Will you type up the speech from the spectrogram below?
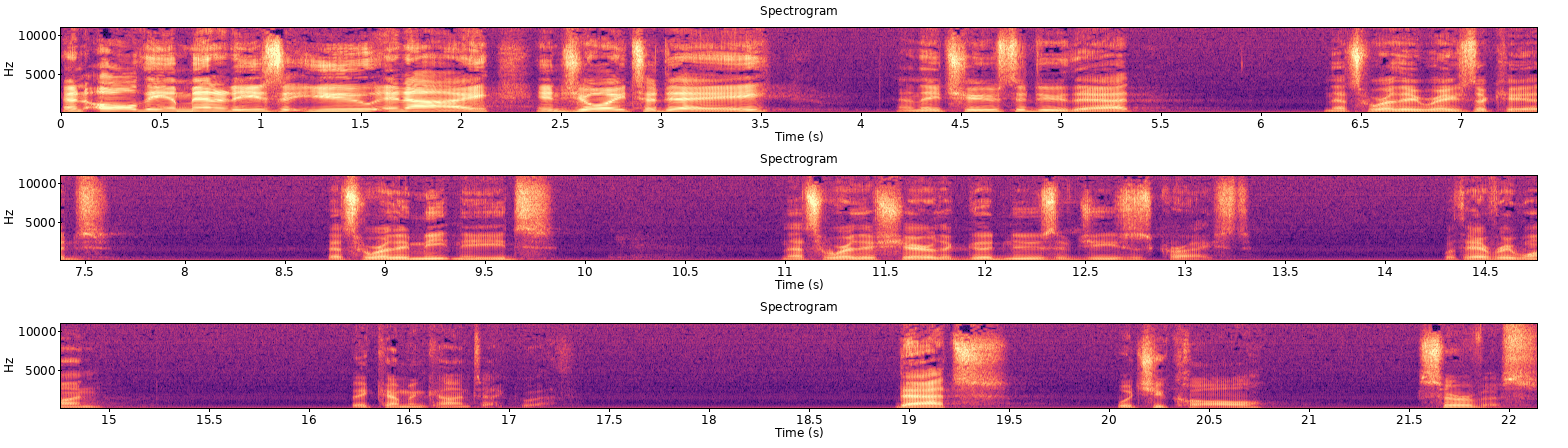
and all the amenities that you and I enjoy today, and they choose to do that. And that's where they raise their kids, that's where they meet needs, and that's where they share the good news of Jesus Christ with everyone they come in contact with. That's what you call service.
